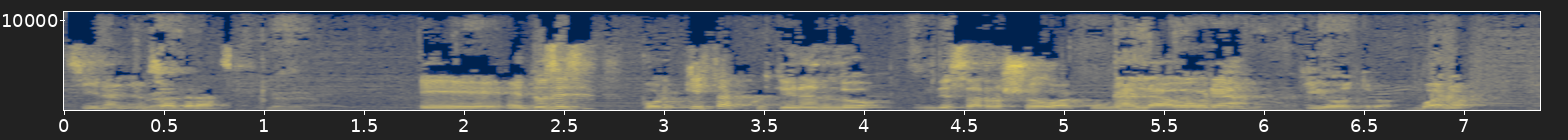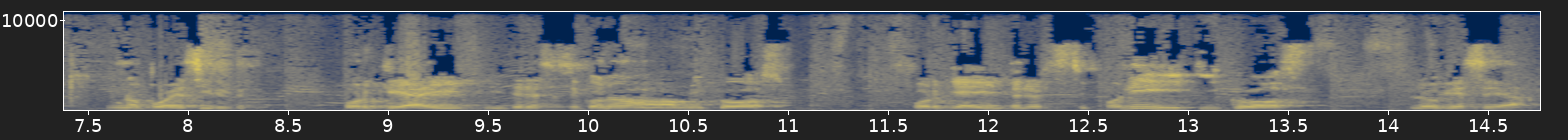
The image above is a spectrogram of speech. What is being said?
100 años Claro, atrás. Claro. Eh, entonces, ¿por qué estás cuestionando un desarrollo vacunal ahora que otro? Bueno, uno puede decir porque hay intereses económicos, porque hay intereses políticos, lo que sea.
